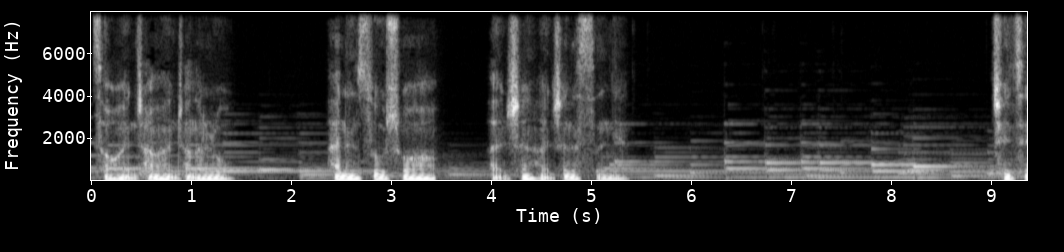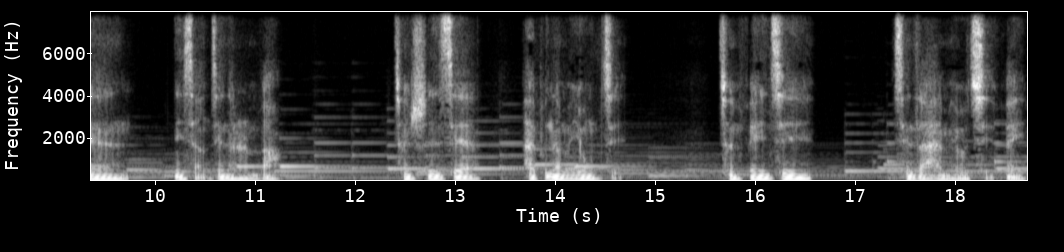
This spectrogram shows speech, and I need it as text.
走很长很长的路，还能诉说很深很深的思念。去见你想见的人吧。趁世界还不那么拥挤，趁飞机现在还没有起飞，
